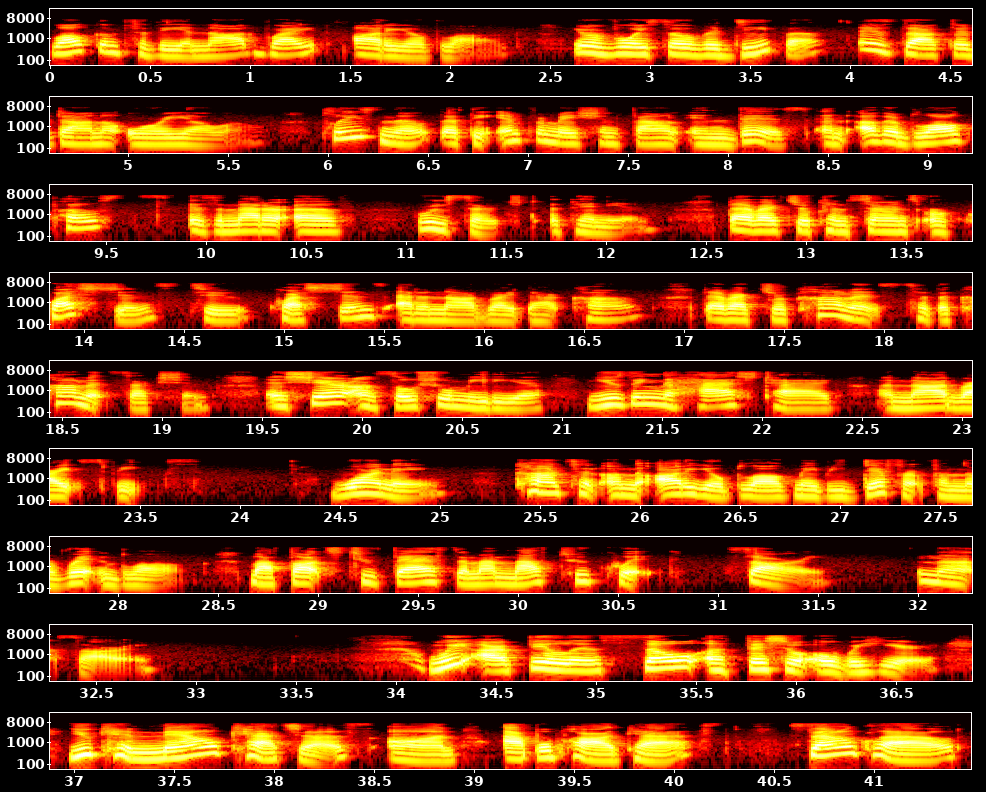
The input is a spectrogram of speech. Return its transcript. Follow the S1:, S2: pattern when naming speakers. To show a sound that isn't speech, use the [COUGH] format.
S1: Welcome to the AnnodRight audio blog. Your voiceover diva is Dr. Donna Oriowo. Please note that the information found in this and other blog posts is a matter of researched opinion. Direct your concerns or questions to questions at annodright.com. Direct your comments to the comment section and share on social media using the hashtag AnnodRightSpeaks. Warning content on the audio blog may be different from the written blog. My thoughts too fast and my mouth too quick. Sorry. Not sorry. We are feeling so official over here. You can now catch us on Apple Podcast, SoundCloud,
